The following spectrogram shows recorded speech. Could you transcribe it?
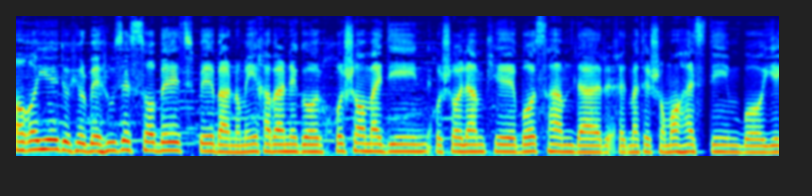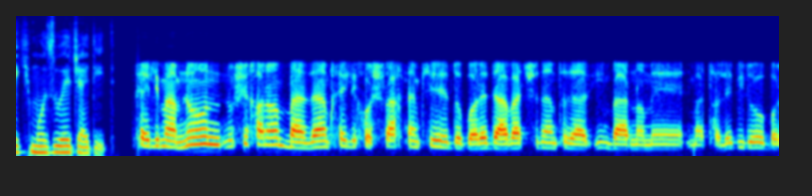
آقای دکتر بهروز ثابت به برنامه خبرنگار خوش آمدین. خوشحالم که باز هم در خدمت شما هستیم با یک موضوع جدید. خیلی ممنون. نوشی خانم بندم خیلی خوشوقتم که دوباره دعوت شدم تا در این برنامه مطالبی رو با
